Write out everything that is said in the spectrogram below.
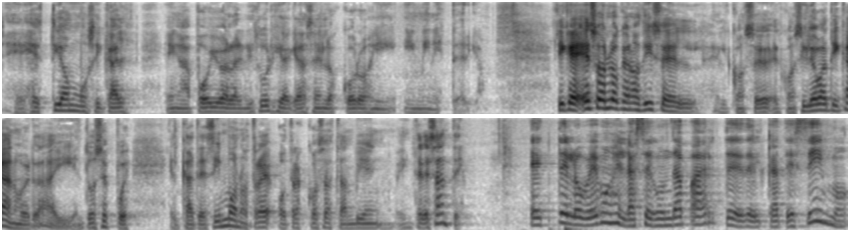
gestión musical en apoyo a la liturgia que hacen los coros y, ministerios. Así que eso es lo que nos dice el, el, Concilio, Vaticano, ¿verdad? Y entonces, pues, el catecismo nos trae otras cosas también interesantes. Este lo vemos en la segunda parte del catecismo,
